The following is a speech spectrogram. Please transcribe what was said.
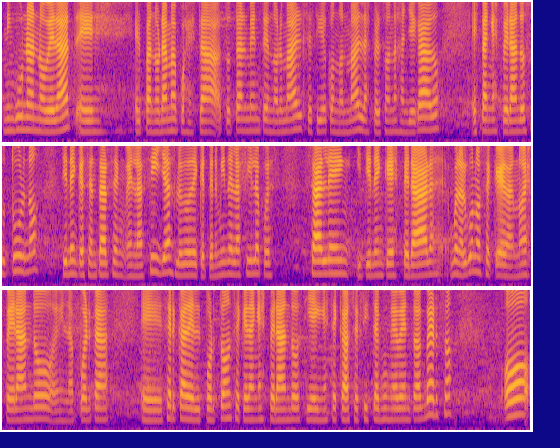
ninguna novedad. Eh, el panorama pues está totalmente normal, se sigue con normal, las personas han llegado, están esperando su turno, tienen que sentarse en, en las sillas, luego de que termine la fila pues salen y tienen que esperar, bueno, algunos se quedan, ¿no? Esperando en la puerta eh, cerca del portón se quedan esperando si en este caso existe algún evento adverso o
